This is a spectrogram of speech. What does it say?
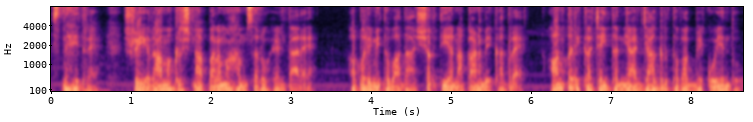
ಸ್ನೇಹಿತರೆ, ಶ್ರೀ ರಾಮಕೃಷ್ಣ ಪರಮಹಂಸರು ಹೇಳ್ತಾರೆ, ಅಪರಿಮಿತವಾದ ಶಕ್ತಿಯನ್ನ ಕಾಣಬೇಕಾದ್ರೆ ಆಂತರಿಕ ಚೈತನ್ಯ ಜಾಗೃತವಾಗಬೇಕು ಎಂದು.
